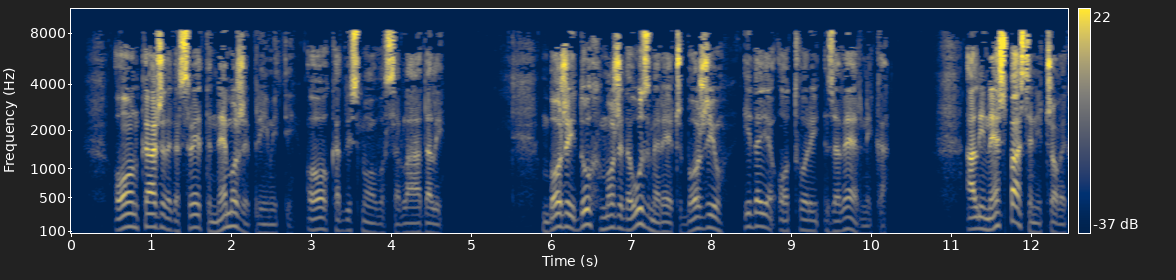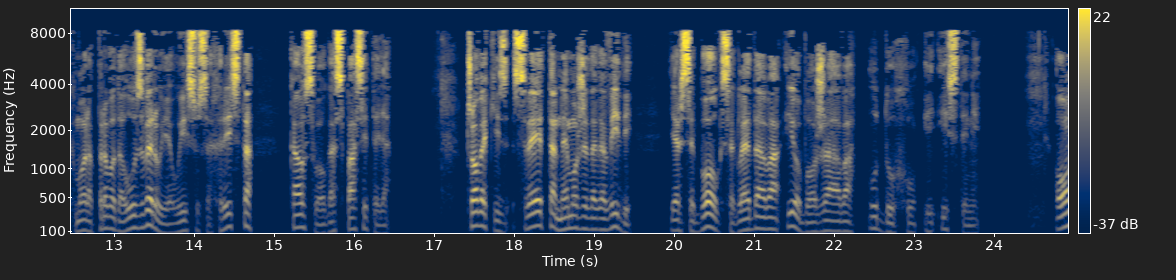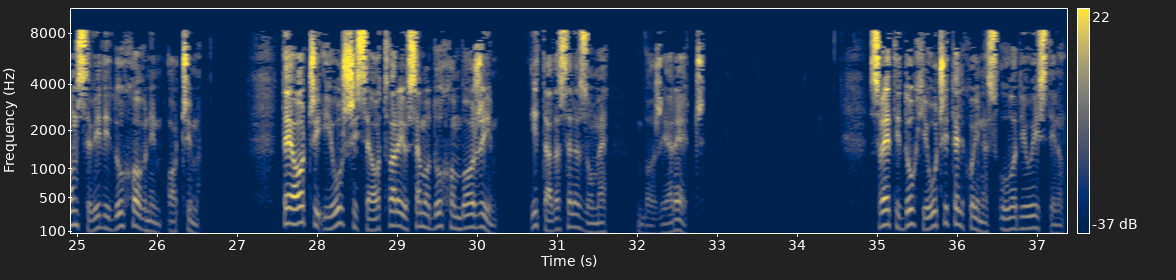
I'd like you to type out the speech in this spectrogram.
On kaže da ga svet ne može primiti. O, kad bismo ovo savladali! Boži duh može da uzme reč Božiju i da je otvori za vernika. Ali nespaseni čovek mora prvo da uzveruje u Isusa Hrista kao svoga spasitelja. Čovek iz sveta ne može da ga vidi, jer se Bog sagledava i obožava u duhu i istini. On se vidi duhovnim očima. Te oči i uši se otvaraju samo duhom Božijim i tada se razume Božja reč. Sveti duh je učitelj koji nas uvodi u istinu.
